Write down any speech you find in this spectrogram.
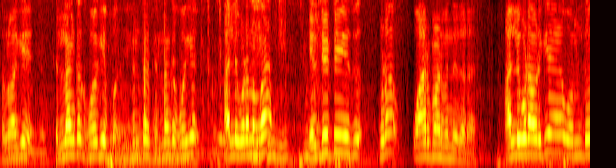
ಸಲುವಾಗಿ ಶ್ರೀಲಂಕಾಕ್ಕೆ ಹೋಗಿ ಇಂಥ ಶ್ರೀಲಂಕಾಕ್ಕೆ ಹೋಗಿ ಅಲ್ಲಿ ಕೂಡ ನಮ್ಮ ಎಲ್ ಟಿ ಟಿ ಕೂಡ ವಾರ್ ಮಾಡಿ ಬಂದಿದ್ದಾರೆ. ಅಲ್ಲಿ ಕೂಡ ಅವರಿಗೆ ಒಂದು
